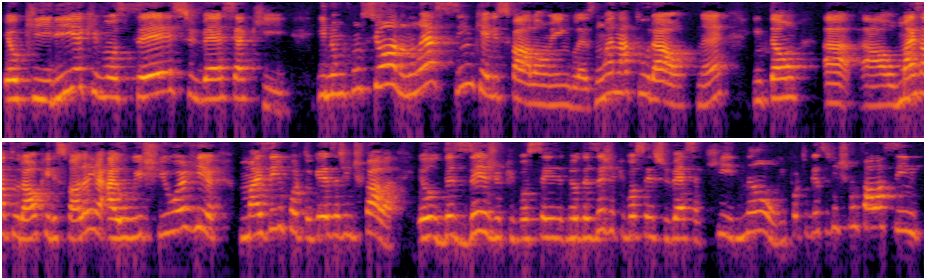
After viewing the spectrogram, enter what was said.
Eu queria que você estivesse aqui e não funciona, não é assim que eles falam em inglês, não é natural, né? Então, a, a, o mais natural que eles falam é I wish you were here. Mas em português a gente fala, eu desejo que você, meu desejo é que você estivesse aqui. Não, em português a gente não fala assim.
